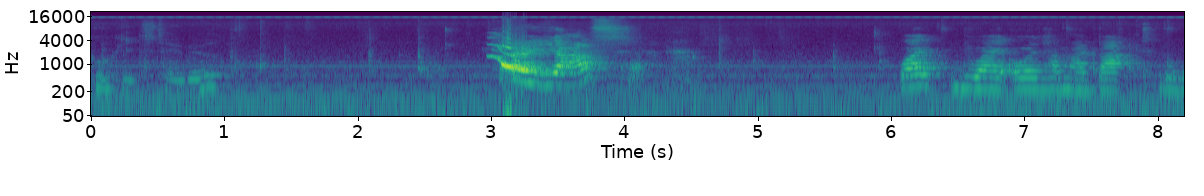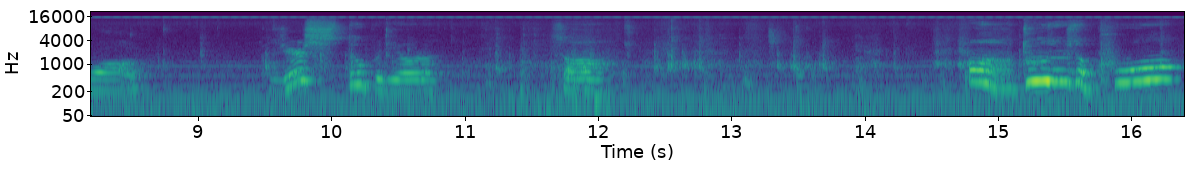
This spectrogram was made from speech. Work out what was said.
cool kids table. Hey, yes. Why do I always have my back to the wall? Cause you're stupid, Yoda. So. Oh, dude, there's a pool.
